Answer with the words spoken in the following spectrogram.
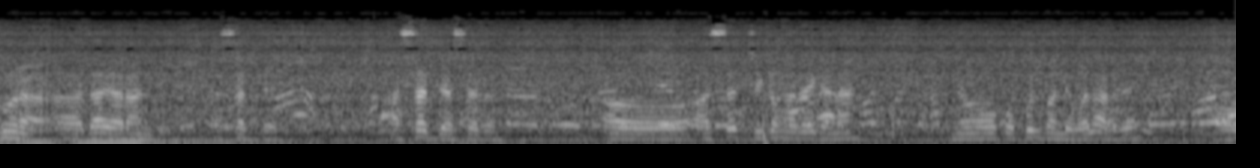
ګوره دا یاران دي اسد دی اسد دی اسد او اسد چې کوم دی کنه نو په پول باندې ولاړ دی او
